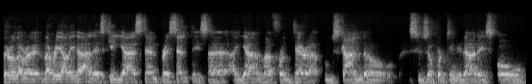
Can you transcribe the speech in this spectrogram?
Pero la, la realidad es que ya están presentes uh, allá en la frontera buscando sus oportunidades o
